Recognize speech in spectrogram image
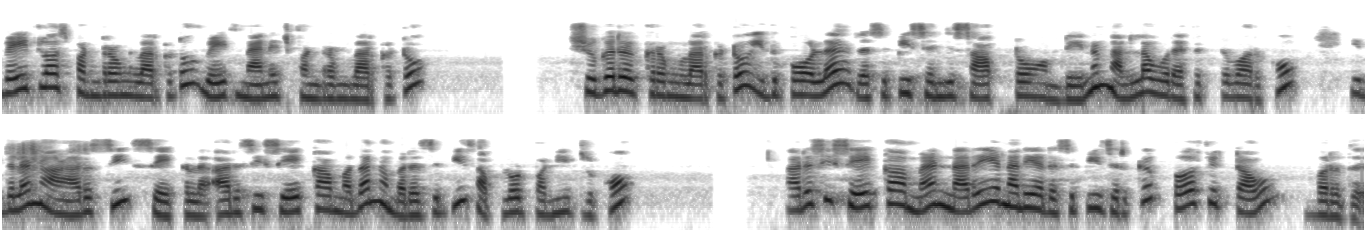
வெயிட் லாஸ் பண்ணுறவங்களா இருக்கட்டும் வெயிட் மேனேஜ் பண்ணுறவங்களா இருக்கட்டும் சுகர் இருக்கிறவங்களா இருக்கட்டும் இது போல் ரெசிபி செஞ்சு சாப்பிட்டோம் அப்படின்னு நல்ல ஒரு எஃபெக்டிவாக இருக்கும். இதில் நான் அரிசி சேர்க்கலை. அரிசி சேர்க்காம தான் நம்ம ரெசிபிஸ் அப்லோட் பண்ணிகிட்ருக்கோம் அரிசி சேர்க்காம நிறைய நிறைய ரெசிபீஸ் இருக்குது பர்ஃபெக்டாகவும் வருது.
